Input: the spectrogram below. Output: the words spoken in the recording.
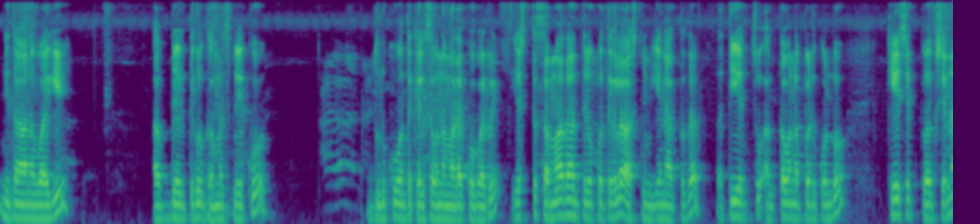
ನಿಧಾನವಾಗಿ ಅಭ್ಯರ್ಥಿಗಳು ಗಮನಿಸಬೇಕು. ದುಡುಕುವಂಥ ಕೆಲಸವನ್ನು ಮಾಡೋಕ್ಕೆ ಹೋಗ್ಬೇಡ್ರಿ. ಎಷ್ಟು ಸಮಾಧಾನ ತಿಳ್ಕೊತೀವಲ್ಲ ಅಷ್ಟು ನಿಮ್ಗೆ ಏನಾಗ್ತದೆ? ಅತಿ ಹೆಚ್ಚು ಅಂಕವನ್ನು ಪಡೆದುಕೊಂಡು ಕೇಶಕ್ ಪರೀಕ್ಷೆನ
